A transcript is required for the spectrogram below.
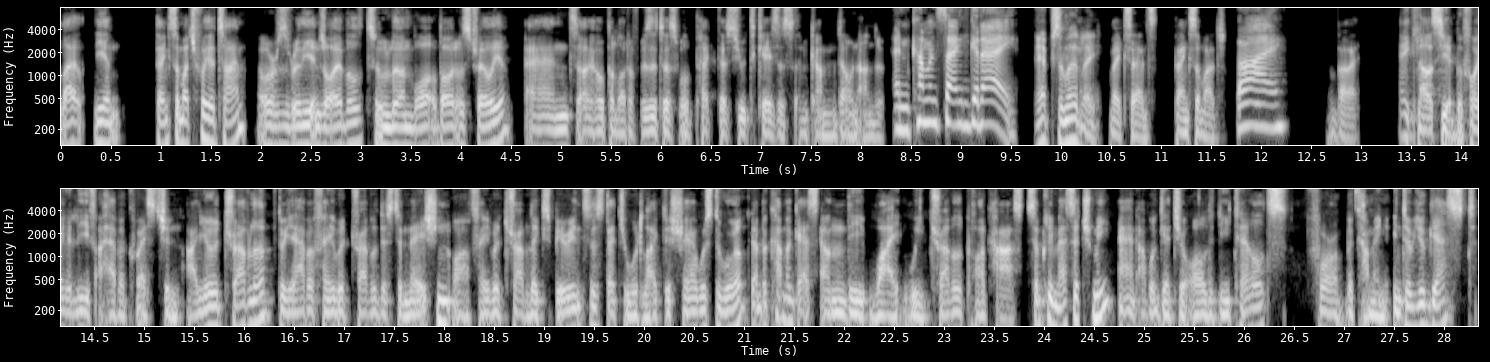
Lyle, Leanne, thanks so much for your time. It was really enjoyable to learn more about Australia. And I hope a lot of visitors will pack their suitcases and come down under. And come and say good day. Absolutely. Makes sense. Thanks so much. Bye. Bye. Hey, Claus here. Before you leave, I have a question. Are you a traveler? Do you have a favorite travel destination or favorite travel experiences that you would like to share with the world? Then become a guest on the Why We Travel podcast. Simply message me and I will get you all the details for becoming interview guest.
